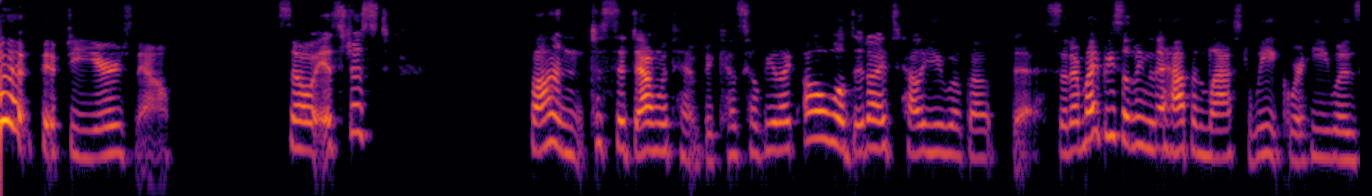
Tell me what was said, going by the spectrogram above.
50 years now. So it's just fun to sit down with him because he'll be like, "Oh, well, did I tell you about this?" And it might be something that happened last week where he was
